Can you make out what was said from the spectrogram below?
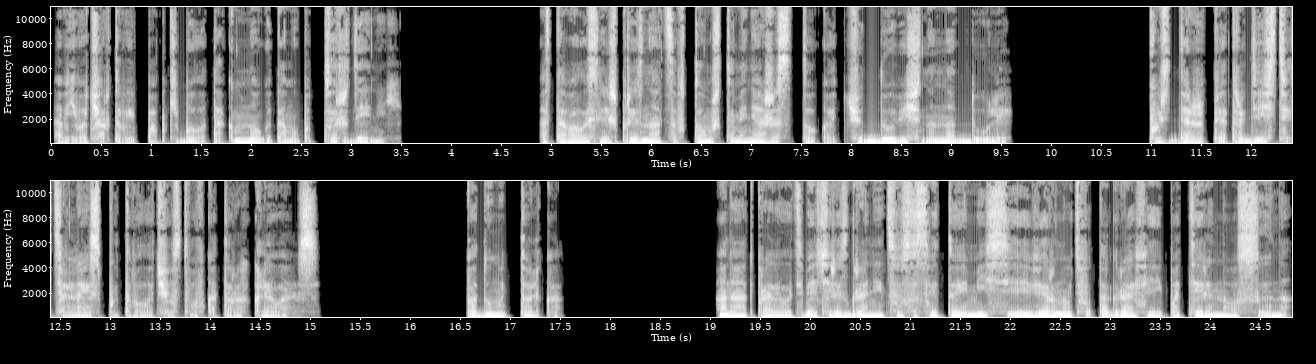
а в его чертовой папке было так много тому подтверждений, оставалось лишь признаться в том, что меня жестоко, чудовищно надули. Пусть даже Петра действительно испытывала чувства, в которых клялась. Подумать только, она отправила тебя через границу со святой миссией вернуть фотографии потерянного сына.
